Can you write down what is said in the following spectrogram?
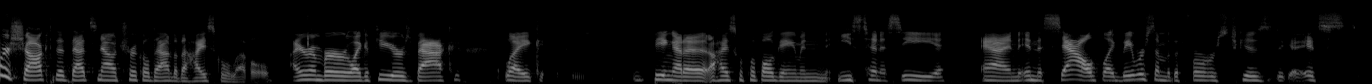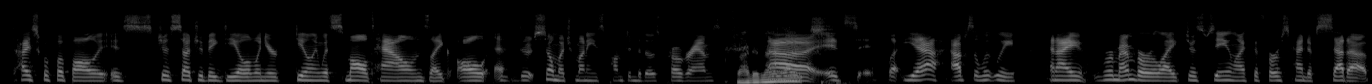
more shocked that that's now trickled down to the high school level. I remember like a few years back, like being at a, a high school football game in East Tennessee and in the South, like they were some of the first because it's high school football is just such a big deal. And when you're dealing with small towns, like all eh, there's so much money is pumped into those programs. Friday Night Uh, it's yeah, absolutely. And I remember like just seeing like the first kind of setup.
